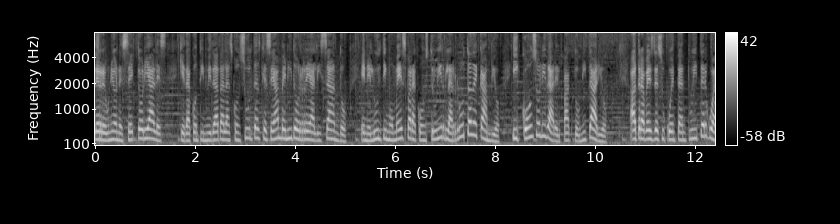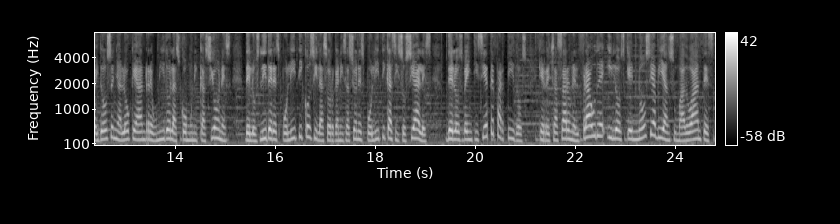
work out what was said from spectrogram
de reuniones sectoriales que da continuidad a las consultas que se han venido realizando en el último mes para construir la ruta de cambio y consolidar el pacto unitario. A través de su cuenta en Twitter, Guaidó señaló que han reunido las comunicaciones de los líderes políticos y las organizaciones políticas y sociales de los 27 partidos que rechazaron el fraude y los que no se habían sumado antes,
